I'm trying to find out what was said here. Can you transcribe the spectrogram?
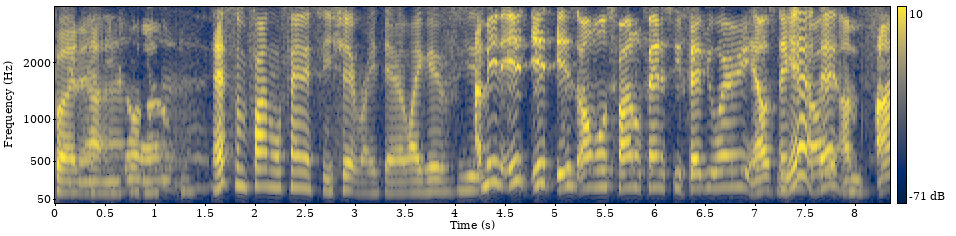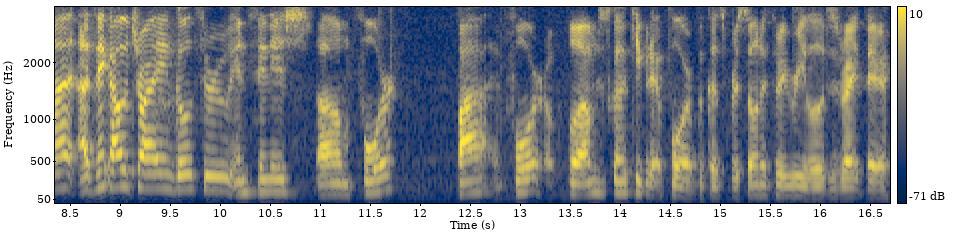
But uh, you know, that's some Final Fantasy shit right there. Like if you, I mean, it, it is almost Final Fantasy February. I was thinking Yeah, about it. that- I'm, I I think I would try and go through and finish um four, five, four. Well, I'm just gonna keep it at four because Persona Three Reload is right there,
